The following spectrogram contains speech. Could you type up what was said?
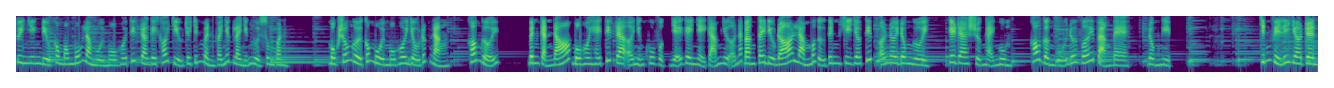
Tuy nhiên điều không mong muốn là mùi mồ hôi tiết ra gây khó chịu cho chính mình và nhất là những người xung quanh. Một số người có mùi mồ hôi dầu rất nặng, khó ngửi, Bên cạnh đó, mồ hôi hay tiết ra ở những khu vực dễ gây nhạy cảm như ở nách bàn tay điều đó làm mất tự tin khi giao tiếp ở nơi đông người, gây ra sự ngại ngùng, khó gần gũi đối với bạn bè, đồng nghiệp. Chính vì lý do trên,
